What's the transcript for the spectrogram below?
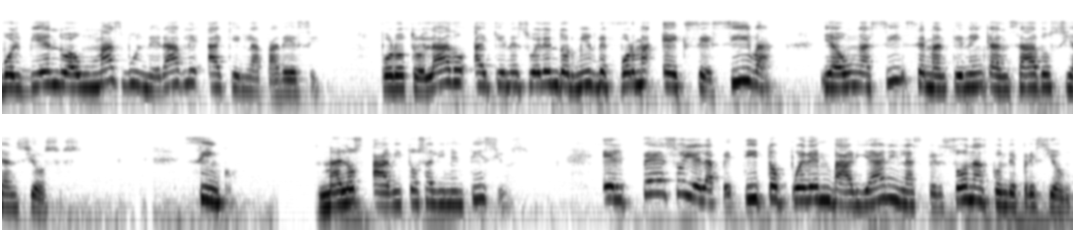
volviendo aún más vulnerable a quien la padece. Por otro lado, hay quienes suelen dormir de forma excesiva y aún así se mantienen cansados y ansiosos. 5. Malos hábitos alimenticios. El peso y el apetito pueden variar en las personas con depresión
